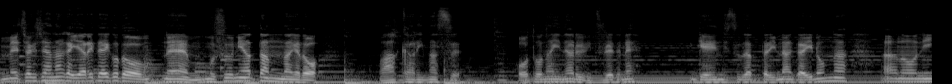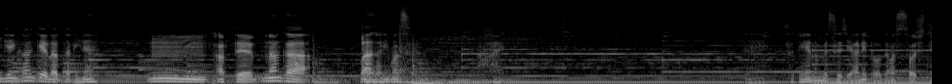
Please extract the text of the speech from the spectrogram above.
めちゃくちゃなんかやりたいことをね無数にあったんだけど分かります。大人になるにつれてね現実だったりなんかいろんなあの人間関係だったりねうんあってなんか分かります。はい、えー、作品へのメッセージありがとうございます。そして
